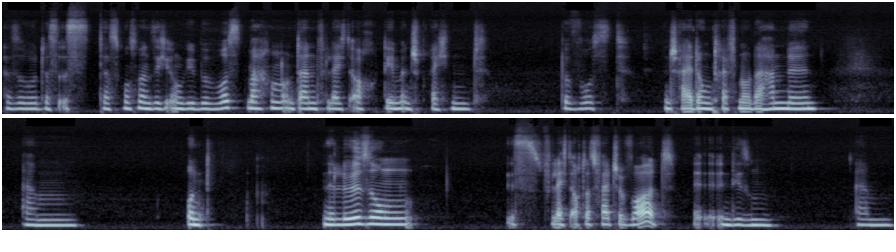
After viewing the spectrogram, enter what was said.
also das ist, das muss man sich irgendwie bewusst machen und dann vielleicht auch dementsprechend bewusst Entscheidungen treffen oder handeln. Ähm, und eine Lösung ist vielleicht auch das falsche Wort in diesem, ähm,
